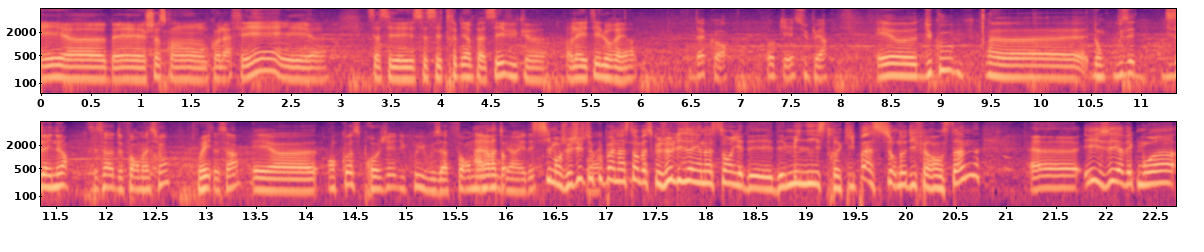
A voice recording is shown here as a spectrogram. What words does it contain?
Et euh, ben, chose qu'on a fait et euh, ça s'est très bien passé vu qu'on a été lauréat. D'accord, ok, super. Et euh, du coup, euh, donc vous êtes designer, c'est ça, de formation? Oui. C'est ça? Et euh, en quoi ce projet, du coup, il vous a formé Alors attends, bien aidé? Simon, je vais juste te couper un instant parce que je le disais il y a un instant, il y a des, des ministres qui passent sur nos différents stands. Euh, et j'ai avec moi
